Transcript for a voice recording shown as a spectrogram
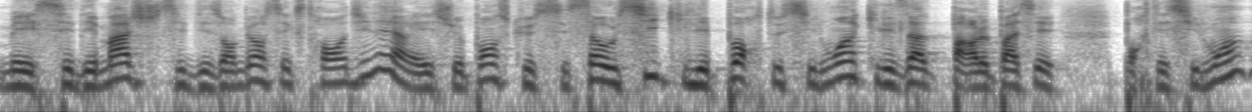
Mais c'est des matchs, c'est des ambiances extraordinaires. Et je pense que c'est ça aussi qui les porte si loin, qui les a par le passé portés si loin,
